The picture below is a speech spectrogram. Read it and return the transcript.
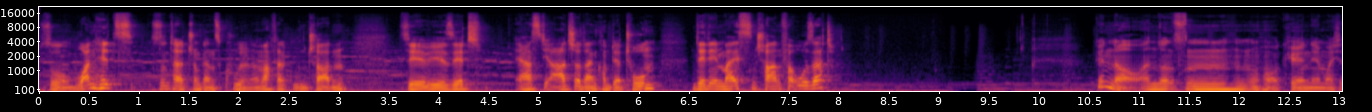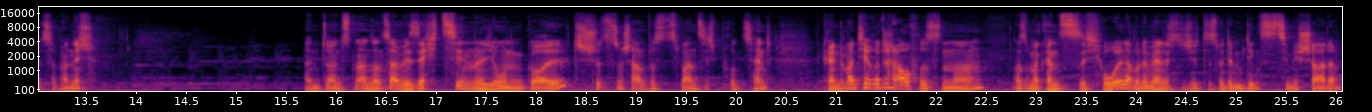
so One-Hits sind halt schon ganz cool. Man macht halt guten Schaden. Wie ihr seht, erst die Archer, dann kommt der Turm der den meisten Schaden verursacht. Genau, ansonsten, okay, ne, mache ich jetzt einfach nicht. Ansonsten, ansonsten haben wir 16 Millionen Gold, Schützenschaden plus 20%. Könnte man theoretisch aufrüsten, ne? Also man könnte es sich holen, aber dann wäre natürlich das mit dem Dings ziemlich schade.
